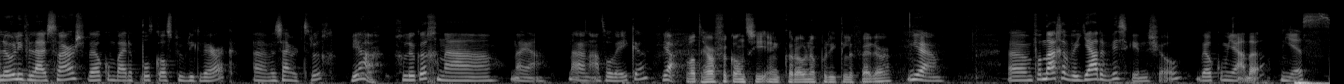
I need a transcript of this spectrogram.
Hallo lieve luisteraars, welkom bij de podcast Publiek Werk. Uh, we zijn weer terug, Ja, gelukkig, na, nou ja, na een aantal weken. ja, wat herfstvakantie en coronaperikelen verder. Ja. Ehm, vandaag hebben we Jade Wisk in de show. Welkom Jade. Yes.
